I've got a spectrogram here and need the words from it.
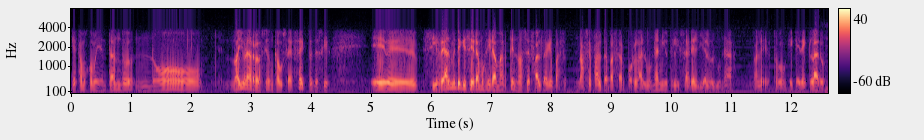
que estamos comentando no, no hay una relación causa-efecto, es decir, eh, si realmente quisiéramos ir a Marte no hace falta que no hace falta pasar por la Luna ni utilizar el hielo lunar, ¿vale? Esto que quede claro. Mm.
